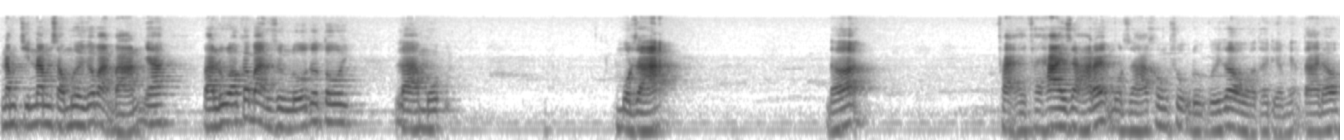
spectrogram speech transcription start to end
595 60 các bạn bán nhá. Và lúc đó các bạn dừng lỗ cho tôi là một một giá. Đó. Phải phải hai giá đấy, một giá không trụ được với dầu ở thời điểm hiện tại đâu.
